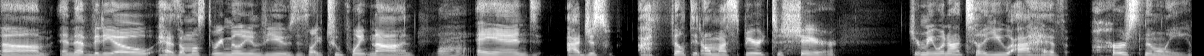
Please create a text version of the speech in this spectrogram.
um, and that video has almost 3 million views. It's like 2.9. Wow. And I just, I felt it on my spirit to share. Jeremy, when I tell you I have personally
